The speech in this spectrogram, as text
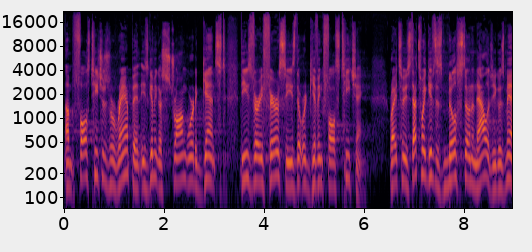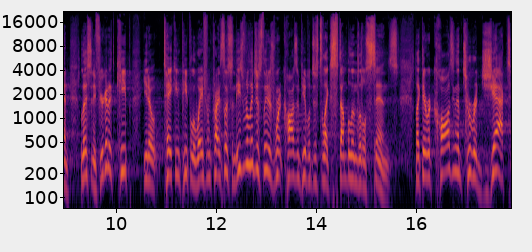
um, false teachers were rampant. He's giving a strong word against these very Pharisees that were giving false teaching right? So that's why he gives this millstone analogy. He goes, man, listen, if you're going to keep, you know, taking people away from Christ, listen, these religious leaders weren't causing people just to like stumble in little sins. Like they were causing them to reject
